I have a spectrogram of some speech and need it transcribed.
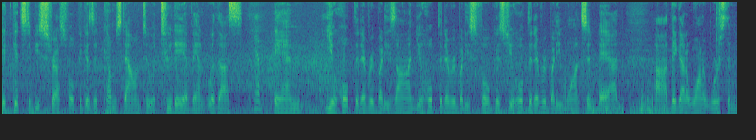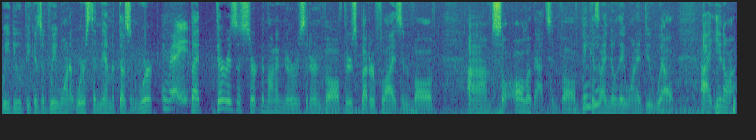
it gets to be stressful because it comes down to a two day event with us. Yep. And you hope that everybody's on, you hope that everybody's focused, you hope that everybody wants it bad. Uh, they got to want it worse than we do because if we want it worse than them, it doesn't work. Right. But there is a certain amount of nerves that are involved. There's butterflies involved. Um, so all of that's involved because Mm-hmm. I know they want to do well. Uh, you know,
